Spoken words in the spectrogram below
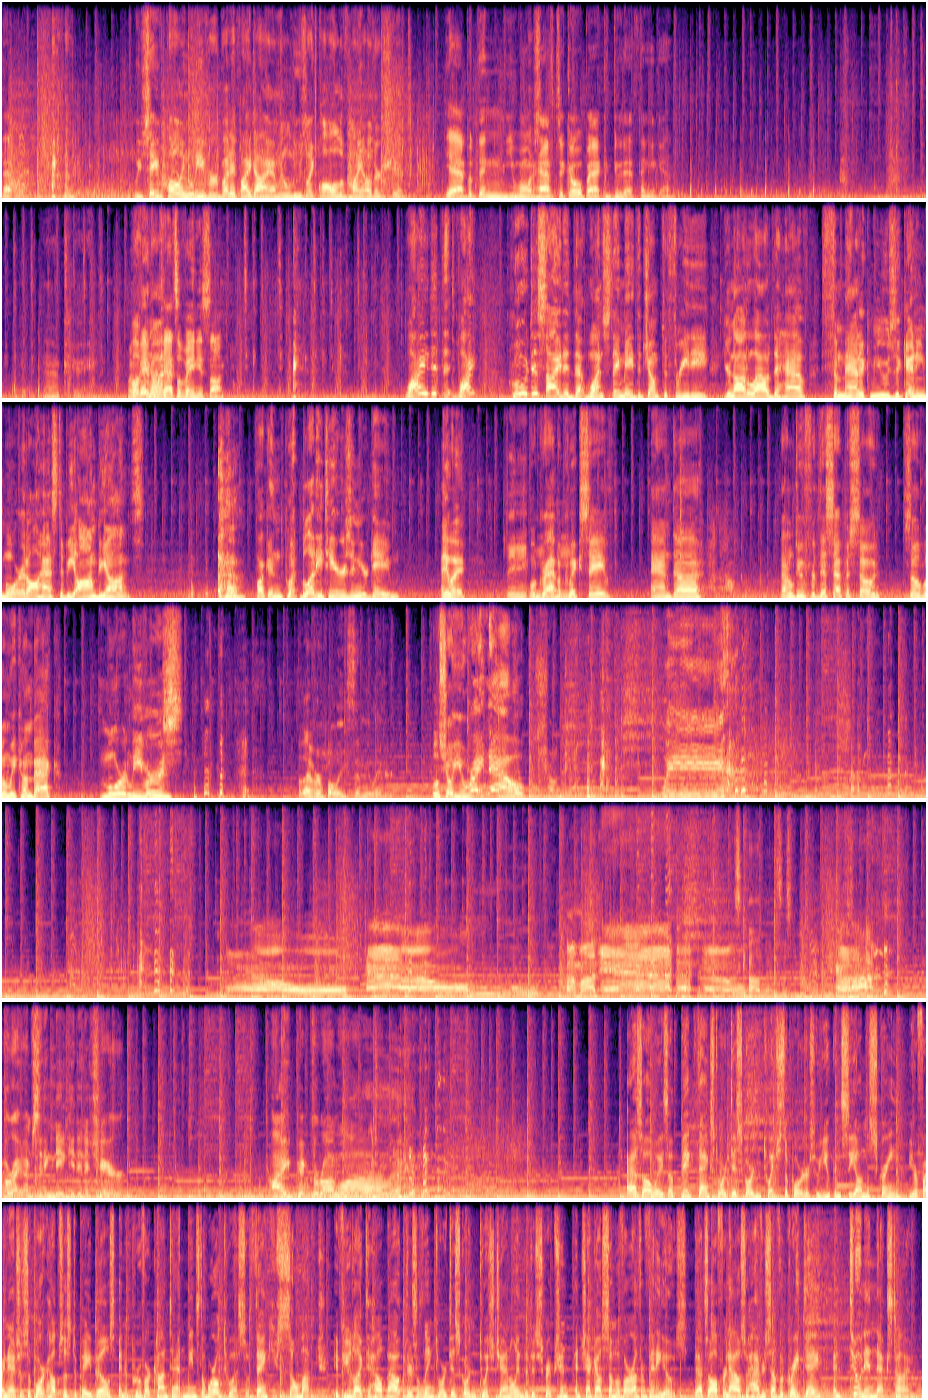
that way. We've saved pulling the lever, but if I die, I'm gonna lose, like, all of my other shit. Yeah, but then you won't have to go back and do that thing again. Okay. My Well, you favorite know? Castlevania song. Why did the... Why... Who decided that once they made the jump to 3D, you're not allowed to have thematic music anymore? It all has to be ambiance. Fucking put bloody tears in your game. Anyway, we'll grab a quick save, and uh, that'll do for this episode. So when we come back, more levers. lever pulling simulator. We'll show you right now. Chunk. We. Ow. Ow. on. This combat system is magnificent. Ah. Alright, I'm sitting naked in a chair. I picked the wrong one. As always, a big thanks to our Discord and Twitch supporters who you can see on the screen. Your financial support helps us to pay bills and improve our content and means the world to us, so thank you so much. If you'd like to help out, there's a link to our Discord and Twitch channel in the description and check out some of our other videos. That's all for now, so have yourself a great day and tune in next time.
